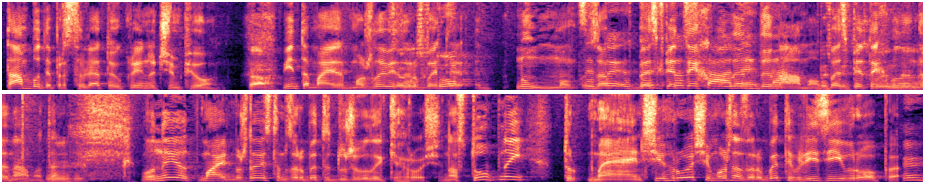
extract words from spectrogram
Там буде представляти Україну чемпіон. Так. Він там має можливість Це заробити Ростов? ну, м- Це за, той- без той, хто п'яти стане, хвилин так. Динамо. Без Без, п'яти хвилин Динамо. Так. Вони от мають можливість там заробити дуже великі гроші. Наступний тр- менші гроші можна заробити в Лізі Європи.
